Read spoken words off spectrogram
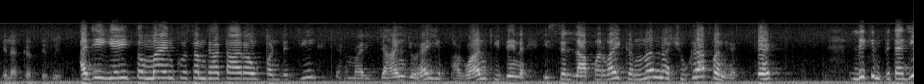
खेला करते हुए? अजी यही तो मैं इनको समझाता आ रहा हूँ पंडित जी कि हमारी जान जो है ये भगवान की देन है। इससे लापरवाही करना ना शुक्रापन है। ए? लेकिन पिताजी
